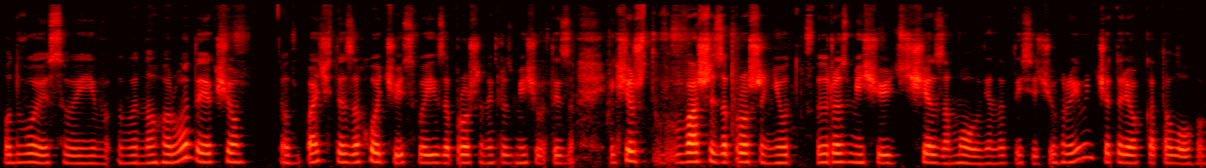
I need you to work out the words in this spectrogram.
Подвоює свої винагороди. Якщо, от бачите, захочуть своїх запрошених розміщувати. Якщо ж ваші запрошені от розміщують ще замовлення на 1000 гривень, чотирьох каталогах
